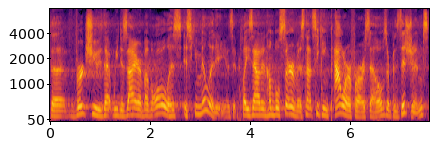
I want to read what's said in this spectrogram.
the virtue that we desire above all is, is humility as it plays out in humble service, not seeking power for ourselves or positions,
